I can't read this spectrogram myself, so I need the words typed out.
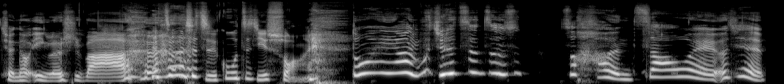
全都硬了是吧？真的是只顾自己爽哎、你不觉得这真的是这很糟诶、而且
